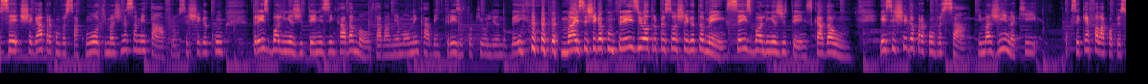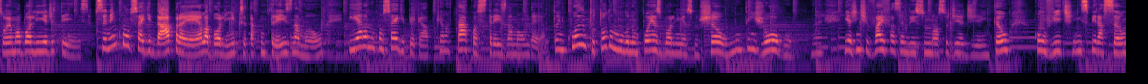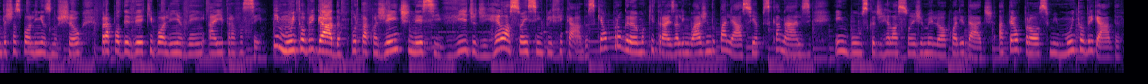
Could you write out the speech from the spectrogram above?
você chegar para conversar com outro, imagina essa metáfora. Você chega com três bolinhas de tênis em cada mão, tá? Na minha mão nem cabem três, eu tô aqui olhando bem. Mas você chega com três e outra pessoa chega também, seis bolinhas de tênis cada um. E aí você chega para conversar. Imagina que o que você quer falar com a pessoa é uma bolinha de tênis. Você nem consegue dar para ela a bolinha porque você tá com três na mão e ela não consegue pegar porque ela tá com as três na mão dela. Então, enquanto todo mundo não põe as bolinhas no chão, não tem jogo. Né? E a gente vai fazendo isso no nosso dia a dia. Então, convite, inspiração, deixa as bolinhas no chão para poder ver que bolinha vem aí para você. E muito obrigada por estar com a gente nesse vídeo de Relações Simplificadas, que é o programa que traz a linguagem do palhaço e a psicanálise em busca de relações de melhor qualidade. Até o próximo e muito obrigada.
